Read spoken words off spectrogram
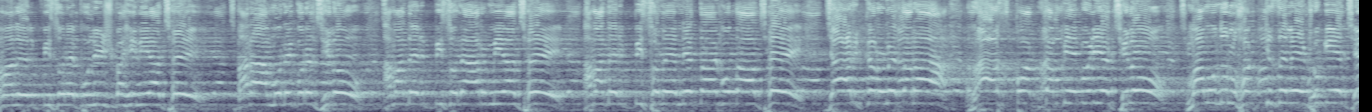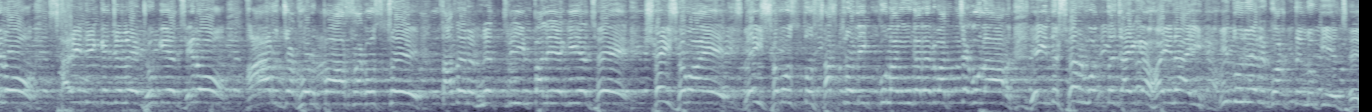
আমাদের পিছনে পুলিশ বাহিনী আছে। তারা মনে করেছিল, আমাদের পিছনে আর্মি আছে। আমাদের পিছনে নেতা গোতা আছে। যার কারণে তারা রাজপথ দাপিয়ে বেরিয়েছিল মামুদুল হককে জেলে ঢুকিয়েছিল, সাইদিকে জেলে ঢুকিয়েছিল। আর যখন পাঁচ আগস্টে তাদের নেত্রী পালিয়ে গিয়েছে, সেই সময়ে এই সমস্ত ছাত্রলীগ কুলাঙ্গারের বাচ্চাগুলার এই দেশের মধ্যে জায়গা হয় নাই, ইঁদুরের গর্তে লুকিয়েছে।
